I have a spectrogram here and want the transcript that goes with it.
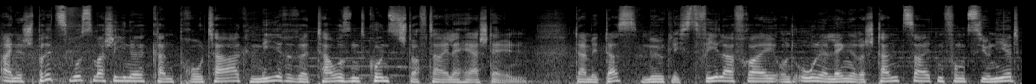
Eine Spritzgussmaschine kann pro Tag mehrere tausend Kunststoffteile herstellen. Damit das möglichst fehlerfrei und ohne längere Standzeiten funktioniert,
